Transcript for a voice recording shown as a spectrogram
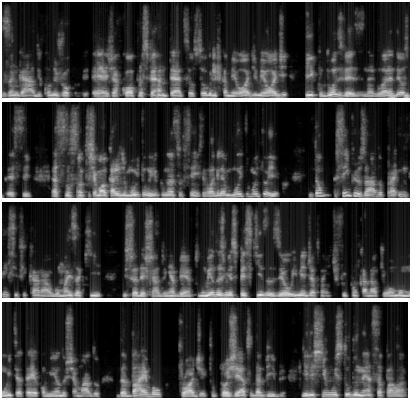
zangado. E quando jo, é, Jacó prospera na terra do seu sogro, ele fica meode, meode, rico, duas vezes, né? Glória a Deus por esse, essa noção que chamar o cara de muito rico não é suficiente. Você fala que ele é muito, muito rico. Então, sempre usado para intensificar algo, mas aqui isso é deixado em aberto. No meio das minhas pesquisas, eu imediatamente fui para um canal que eu amo muito e até recomendo, chamado The Bible Project, o projeto da Bíblia. E eles tinham um estudo nessa palavra.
